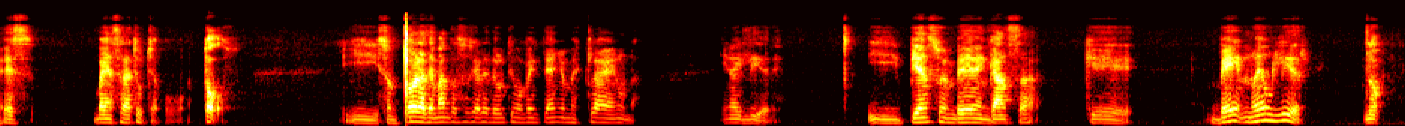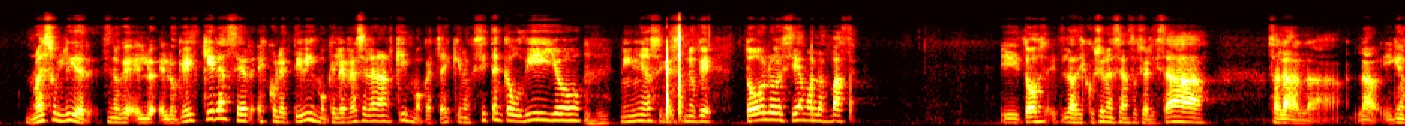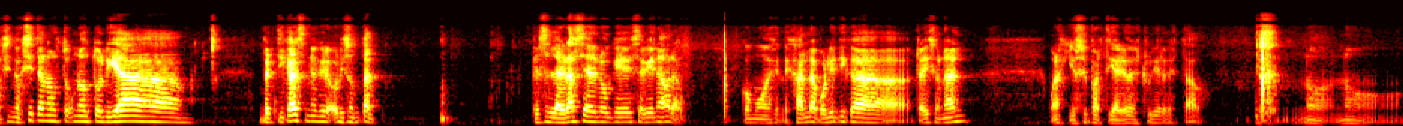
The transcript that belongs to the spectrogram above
es váyanse a la chucha, todos. Y son todas las demandas sociales de los últimos 20 años mezcladas en una. Y no hay líderes. Y pienso en B de Venganza que B no es un líder. No, No es un líder, sino que lo, lo que él quiere hacer es colectivismo, que le rehace el anarquismo, ¿cachai? Que no existen caudillos, Ujú. ni niños, sino que todos lo decíamos las bases. Y todas las discusiones sean socializadas. O sea, la, la, la- y que no, no exista una, una autoridad vertical, sino que horizontal. Que esa es la gracia de lo que se viene ahora. Como de- dejar la política tradicional. Bueno, es que yo soy partidario de destruir el Estado. No, no.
